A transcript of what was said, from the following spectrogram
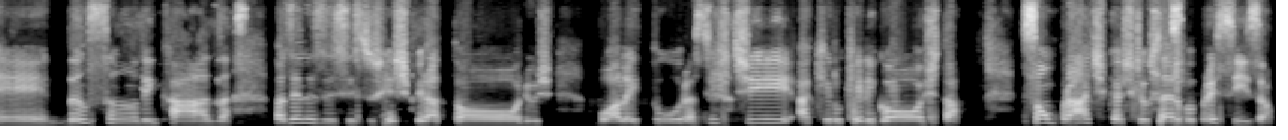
é, dançando em casa, fazendo exercícios respiratórios, boa leitura, assistir aquilo que ele gosta. São práticas que o cérebro precisa,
